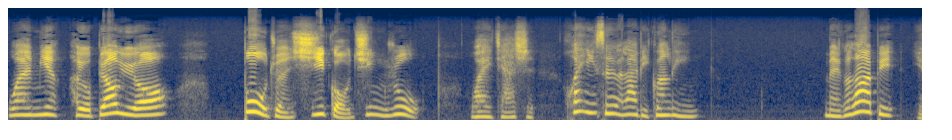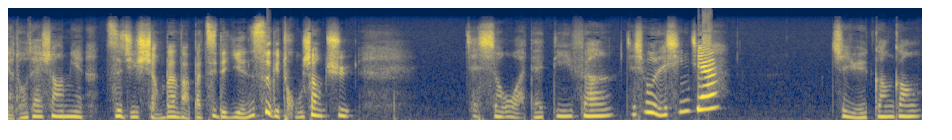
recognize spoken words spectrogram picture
外面还有标语哦，不准吸狗进入，外加是欢迎所有蜡笔光临。每个蜡笔也都在上面自己想办法把自己的颜色给涂上去。这是我的地方，这是我的新家。至于刚刚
